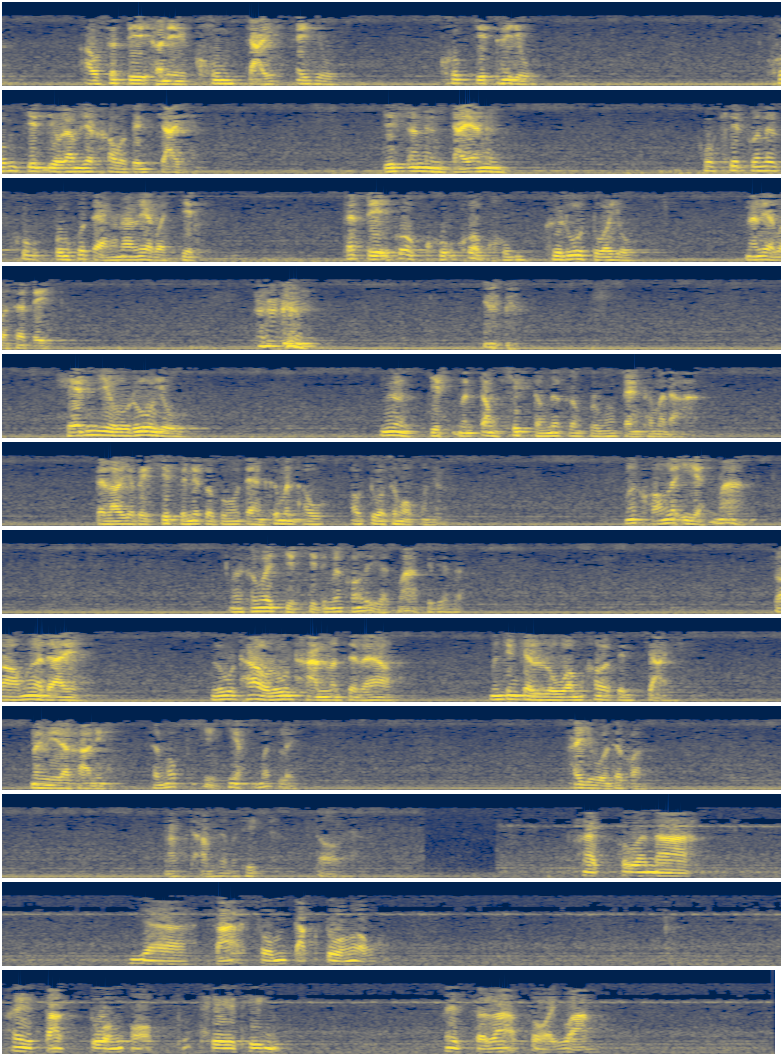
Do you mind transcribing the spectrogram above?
เอาสติอันนี้คุมใจให้อยู่ คุมจิตให้อยู่ คุมจิตอยู่แล้วมันจะเข้าไปเป็นใจ จิตอันหนึ่งใจอันหนึ่งผู้คิดผู้นึกผู้ปรุงผู้แต่งนั้นเรียกว่าจิตสติก็ควบคุมคือรู้ตัวอยู่ นั่นเรียกว่าสติ เห็นอยู่รู้อยู่เรื่องจิตมันต้องคิดต้องนึกต้องปรุงต้องแต่งธรรมดา แต่เราอย่าไปคิดเป็นนึกปรุงแต่งคือมันเอาเอาตัวสงบมันมันของละเอียดมากมันคำว่าจิตจิตนี่มันของละเอียดมากทีเดียวแหละต่อเมื่อใด รู้เท่ารู้ทันมันเสร็จแล้ว มันจึงจะรวมเข้าไปเป็นใจ ไม่มีราคานี่สงบเงียบมัดเลย ให้อยู่กันก่อนทำสมาธิต่อหัดภาวนา อย่าสะสมตักตวงออก ให้ตักตวงออกเททิ้ง ให้สละปล่อยวาง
